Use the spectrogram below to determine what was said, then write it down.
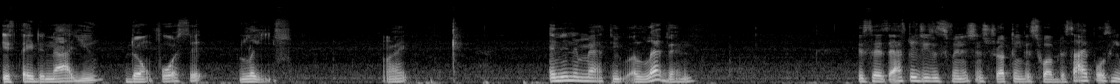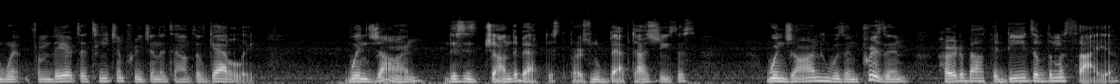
If they deny you, don't force it, leave. Right? And then in Matthew 11, it says, After Jesus finished instructing his 12 disciples, he went from there to teach and preach in the towns of Galilee. When John, this is John the Baptist, the person who baptized Jesus, when John, who was in prison, heard about the deeds of the Messiah,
